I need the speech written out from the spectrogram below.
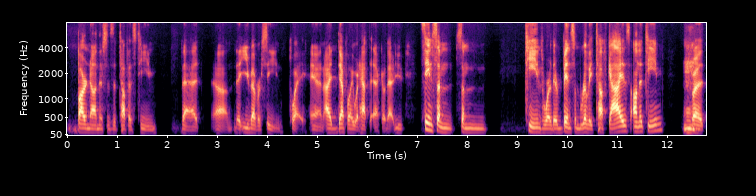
bar none, this is the toughest team that um, that you've ever seen play, and I definitely would have to echo that. You've seen some some teams where there have been some really tough guys on the team, mm. but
